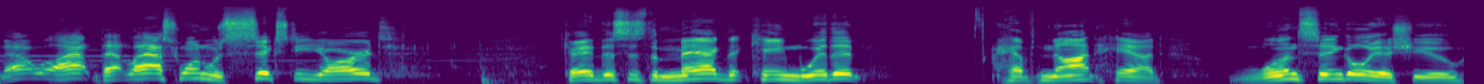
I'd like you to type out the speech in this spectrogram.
That, that last one was 60 yards. Okay, this is the mag that came with it. I have not had one single issue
